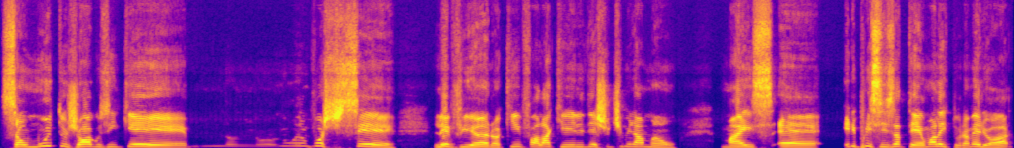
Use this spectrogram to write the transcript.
São muitos jogos em que não, não, não vou ser leviano aqui e falar que ele deixa o time na mão, mas é, ele precisa ter uma leitura melhor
